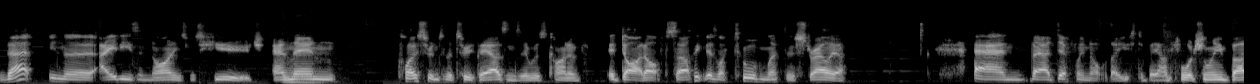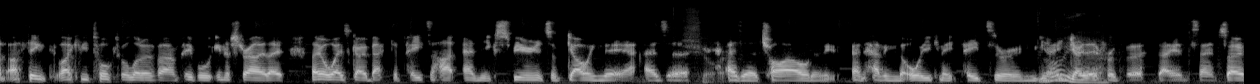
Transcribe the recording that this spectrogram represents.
that in the 80s and 90s was huge, and then closer into the 2000s, it was kind of it died off. So I think there's like two of them left in Australia, and they are definitely not what they used to be, unfortunately. But I think like if you talk to a lot of um, people in Australia, they they always go back to Pizza Hut and the experience of going there as a as a child and, and having the all you can eat pizza and you know Oh, you go yeah. there for a birthday and the same. So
